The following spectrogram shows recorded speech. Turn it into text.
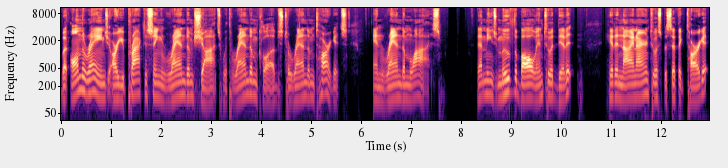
but on the range, are you practicing random shots with random clubs to random targets and random lies? That means move the ball into a divot, hit a nine iron to a specific target.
